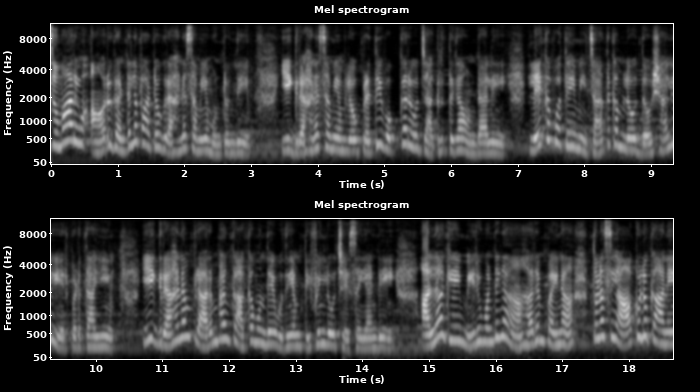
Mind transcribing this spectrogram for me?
సుమారు ఆరు గంటల పాటు గ్రహణ సమయం ఉంటుంది. ఈ గ్రహణ సమయంలో ప్రతి ఒక్కరూ జాగ్రత్తగా ఉండాలి. లేకపోతే మీ జాతకంలో దోషాలు ఏర్పడతాయి. ఈ గ్రహణం ప్రారంభం కాకముందే ఉదయం టిఫిన్లు చేసేయండి. అలాగే మీరు వండిన ఆహారం పైన తులసి ఆకులు కానీ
